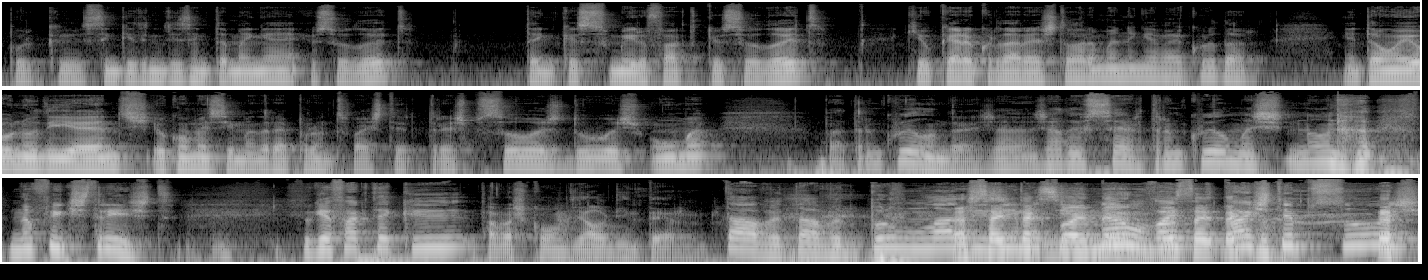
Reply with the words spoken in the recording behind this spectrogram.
porque 5h35 da manhã eu sou doido, tenho que assumir o facto que eu sou doido, que eu quero acordar a esta hora, mas ninguém vai acordar. Então eu, no dia antes, eu convenci-me: André, pronto, vais ter três pessoas, duas, uma. Pá, tranquilo, André, já, já deu certo, tranquilo, mas não, não, não fiques triste. O que é facto é que Estavas com um diálogo interno. Estava, estava. Por um lado dizia-me que assim, dói não, menos, vai, vais que- ter pessoas,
